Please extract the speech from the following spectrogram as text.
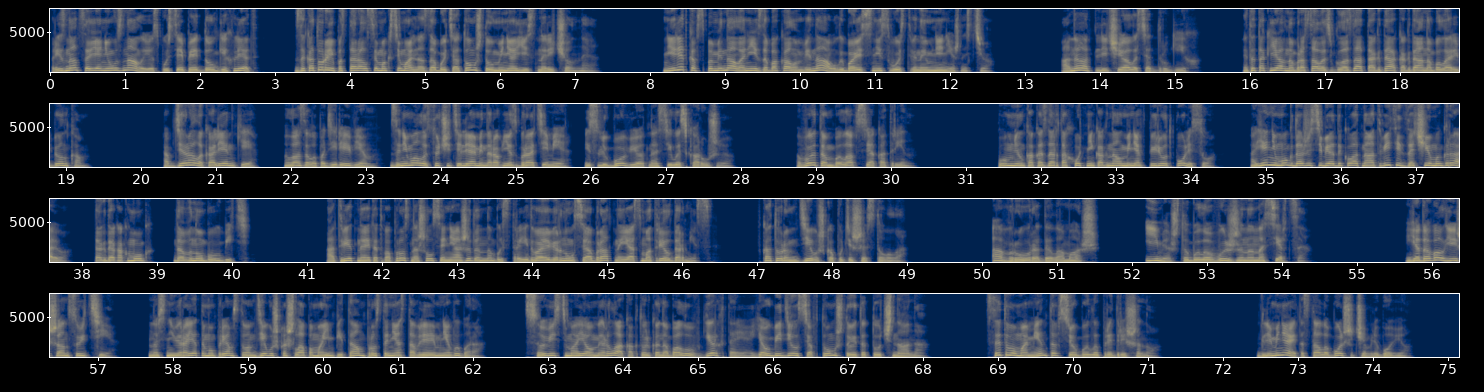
Признаться, я не узнал ее спустя пять долгих лет, за которые постарался максимально забыть о том, что у меня есть нареченная. Нередко вспоминал о ней за бокалом вина, улыбаясь с несвойственной мне нежностью. Она отличалась от других. Это так явно бросалось в глаза тогда, когда она была ребенком. Обдирала коленки, лазала по деревьям, занималась с учителями наравне с братьями и с любовью относилась к оружию. В этом была вся Катрин. Помнил, как азарт охотника гнал меня вперед по лесу, а я не мог даже себе адекватно ответить, зачем играю, тогда как мог давно бы убить. Ответ на этот вопрос нашелся неожиданно быстро, едва я вернулся обратно и осмотрел Дармес, в котором девушка путешествовала. Аврора де Ламаш. Имя, что было выжжено на сердце. Я давал ей шанс уйти, но с невероятным упрямством девушка шла по моим пятам, просто не оставляя мне выбора. Совесть моя умерла, как только на балу в Герхтере я убедился в том, что это точно она. С этого момента все было предрешено. Для меня это стало больше, чем любовью.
